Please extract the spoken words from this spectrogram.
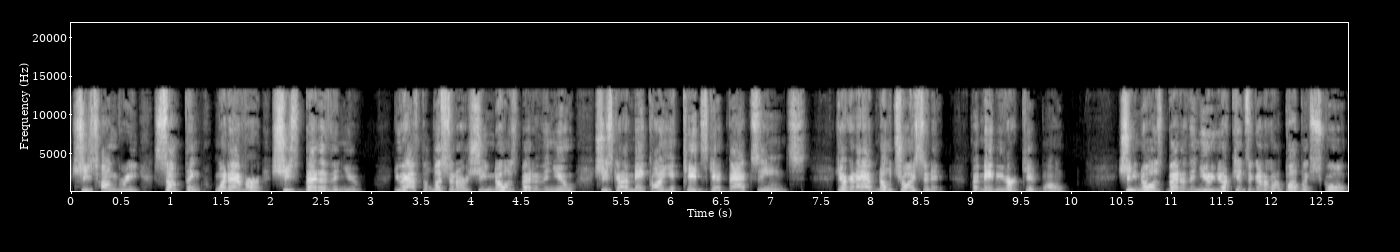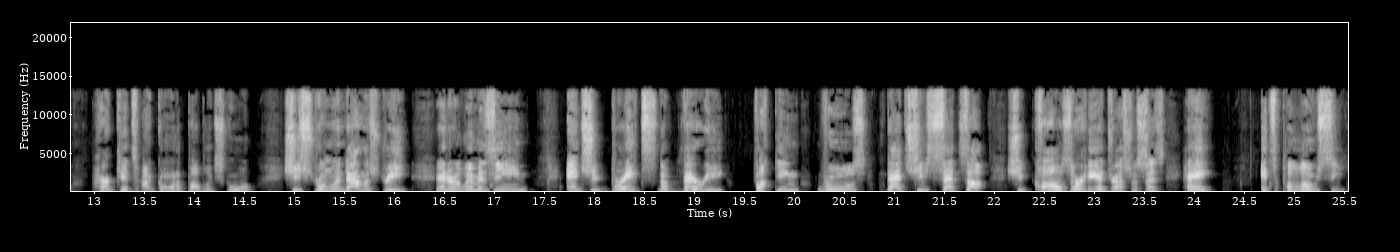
She's hungry, something, whatever. She's better than you. You have to listen to her. She knows better than you. She's going to make all your kids get vaccines. You're going to have no choice in it. But maybe her kid won't. She knows better than you. Your kids are going to go to public school. Her kids aren't going to public school. She's strolling down the street in her limousine and she breaks the very fucking rules that she sets up. She calls her hairdresser, says, Hey, it's Pelosi.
